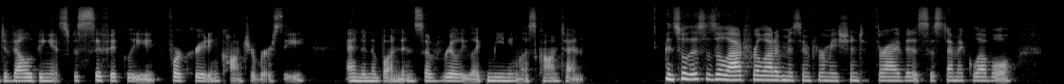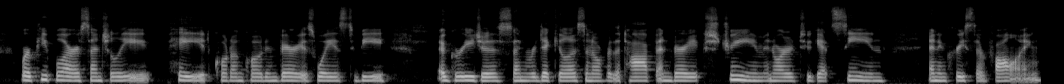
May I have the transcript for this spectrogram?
developing it specifically for creating controversy and an abundance of really like meaningless content. And so, this has allowed for a lot of misinformation to thrive at a systemic level where people are essentially paid, quote unquote, in various ways to be egregious and ridiculous and over the top and very extreme in order to get seen and increase their following.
